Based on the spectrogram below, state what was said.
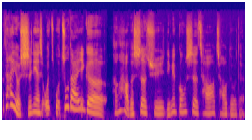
我大概有十年，我我住在一个很好的社区，里面公社超超多的。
